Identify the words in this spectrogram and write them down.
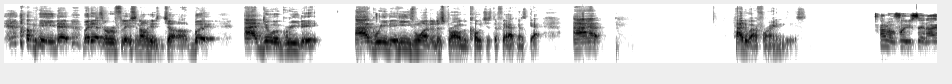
I mean that, but that's a reflection on his job. But I do agree that I agree that he's one of the stronger coaches the Falcons got. I how do I frame this? Hold on, before you said, I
